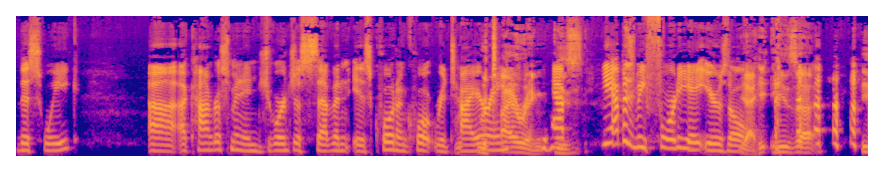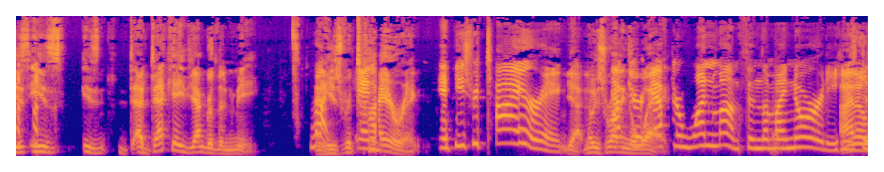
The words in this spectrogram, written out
this week? Uh, a congressman in Georgia Seven is quote unquote retiring. Retiring. He, hap- he happens to be forty eight years old. yeah, he, he's uh, he's he's he's a decade younger than me, right. and he's retiring. and he's retiring. yeah, no, he's running after, away. after one month in the minority, he's don't wanna-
